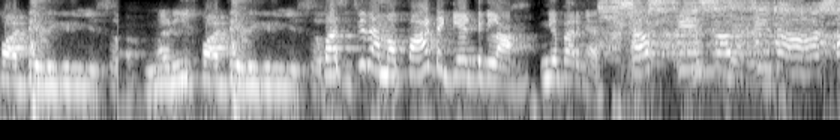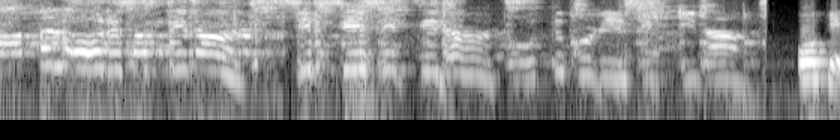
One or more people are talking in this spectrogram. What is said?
பாட்டு எடுக்கிறீங்க சார் நடி பாட்டு எடுக்கிறீங்க சார் ஃபர்ஸ்ட் நம்ம பாட்டை கேட்டுக்கலாம். இங்க பாருங்க. சப்பி சாத்தனோரு சிப்பி தூத்துக்குடி ஓகே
